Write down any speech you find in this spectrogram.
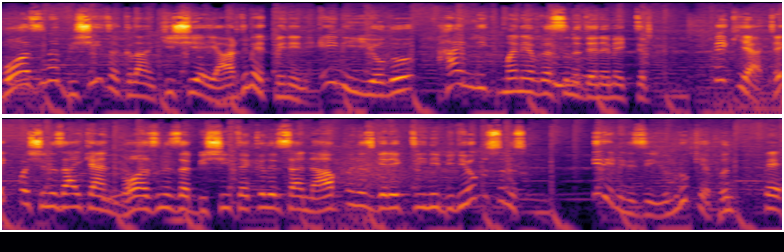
Boğazına bir şey takılan kişiye yardım etmenin en iyi yolu Heimlich manevrasını denemektir. Peki ya tek başınızayken boğazınıza bir şey takılırsa ne yapmanız gerektiğini biliyor musunuz? Bir elinizi yumruk yapın ve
